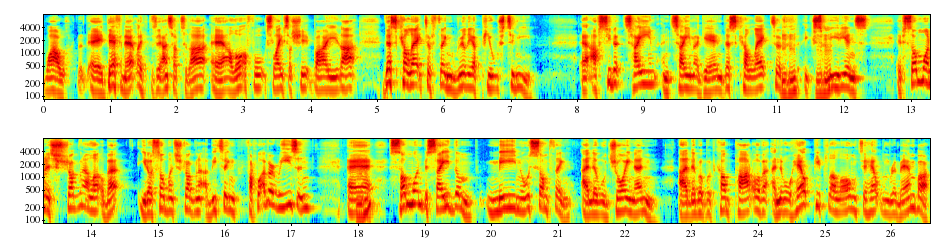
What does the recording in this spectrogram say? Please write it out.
wow, uh, definitely is the answer to that. Uh, a lot of folks' lives are shaped by that. This collective thing really appeals to me. Uh, I've seen it time and time again. This collective mm-hmm. mm-hmm. experience. Mm-hmm. If someone is struggling a little bit, you know, someone's struggling at a meeting for whatever reason, uh, mm-hmm. someone beside them may know something and they will join in and they will become part of it and they will help people along to help them remember.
